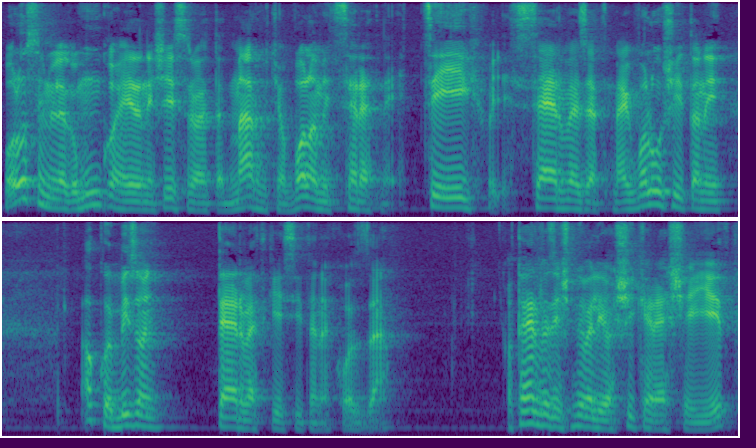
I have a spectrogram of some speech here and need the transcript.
Valószínűleg a munkahelyen is észrevetted már, hogyha valamit szeretne egy cég vagy egy szervezet megvalósítani, akkor bizony tervet készítenek hozzá. A tervezés növeli a siker esélyét,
